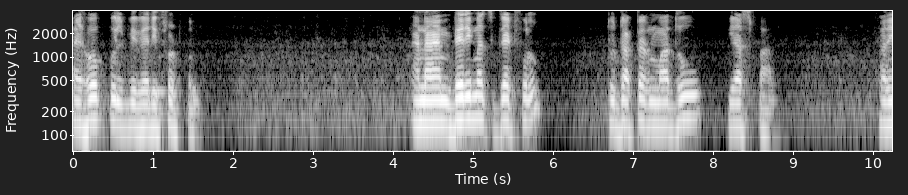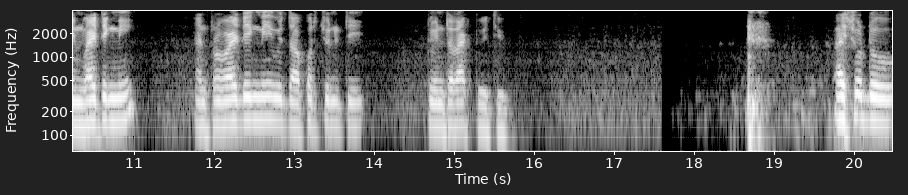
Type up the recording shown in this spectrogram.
I hope will be very fruitful. And I am very much grateful to Dr. Madhu Yaspal for inviting me and providing me with the opportunity to interact with you. I should uh,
